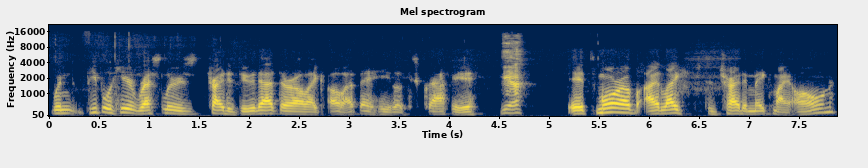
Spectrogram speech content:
when people hear wrestlers try to do that, they're all like, "Oh, I bet he looks crappy." Yeah. It's more of I like to try to make my own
